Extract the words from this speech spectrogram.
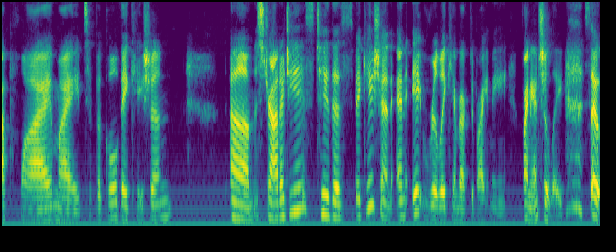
apply my typical vacation um, strategies to this vacation. And it really came back to bite me financially. So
